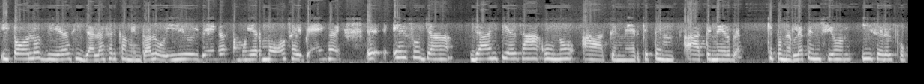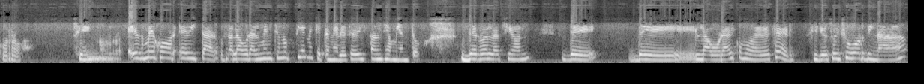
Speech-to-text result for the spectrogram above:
y todos los días y ya el acercamiento al oído y venga, está muy hermosa y venga, eh, eso ya ya empieza uno a tener que ten, a tener que ponerle atención y ser el foco rojo. Sí, es mejor evitar, o sea, laboralmente uno tiene que tener ese distanciamiento de relación de de laboral como debe ser. Si yo soy subordinada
